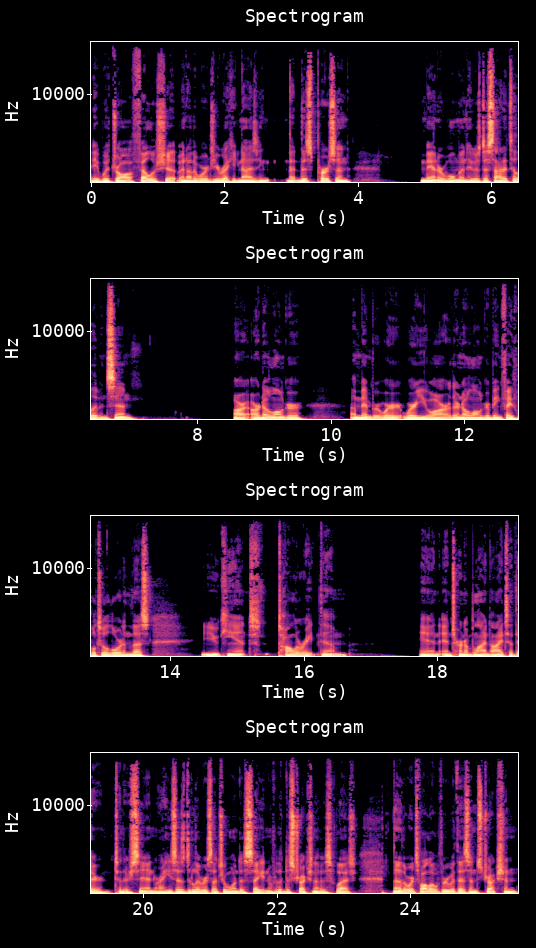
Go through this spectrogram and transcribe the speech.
a withdrawal of fellowship. In other words, you're recognizing that this person, man or woman who has decided to live in sin, are are no longer a member where where you are. They're no longer being faithful to the Lord, and thus you can't tolerate them and and turn a blind eye to their to their sin. Right? He says, "Deliver such a one to Satan for the destruction of his flesh." In other words, follow through with this instruction.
